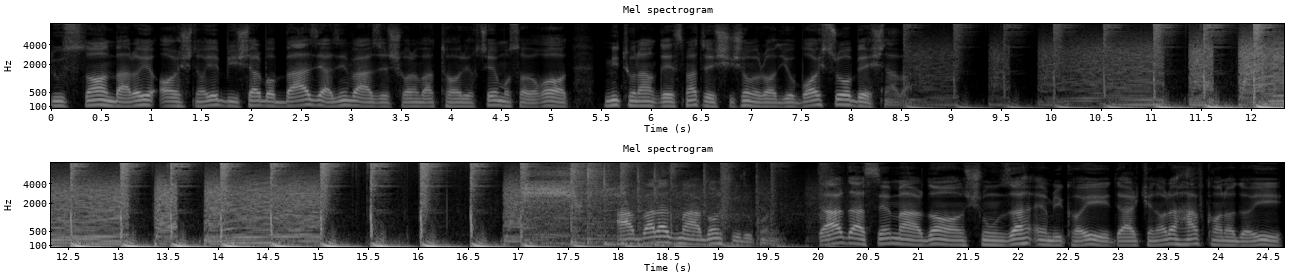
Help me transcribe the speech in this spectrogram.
دوستان برای آشنایی بیشتر با بعضی از این ورزشکاران و تاریخچه مسابقات می‌تونن قسمت ششم رادیو باکس رو بشنون. اول از مردان شروع کنیم در دسته مردان 16 امریکایی در کنار 7 کانادایی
